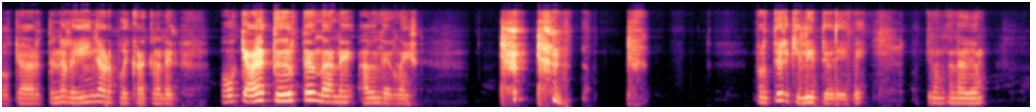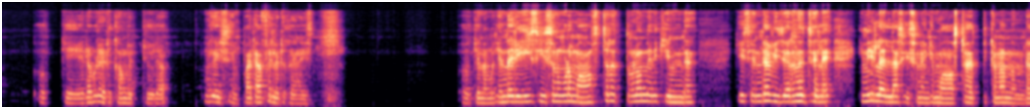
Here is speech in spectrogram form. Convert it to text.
ഓക്കെ അടുത്തിന്റെ റേഞ്ച് അവിടെ പോയി കിടക്കുന്നുണ്ടായിരുന്നു ഓക്കെ അവനെ തീർത്തെന്താണ്ട് അതും തീർന്നു നൈസ് വെറുതെ ഒരു കില്ല് കിട്ടിയവരായിപ്പോയി ഓക്കെ നമുക്ക് എന്തായാലും ഓക്കെ ഡബിൾ എടുക്കാൻ പറ്റൂല. കഴിച്ചു പരാഫിൽ എടുക്കാം കഴിച്ചു ഓക്കെ നമുക്ക് എന്തായാലും ഈ സീസണും കൂടെ മാസ്റ്റർ എത്തണമെന്ന് എനിക്കുണ്ട്. ഈ എന്റെ വിചാരം എന്ന് വെച്ചാൽ ഇനിയുള്ള എല്ലാ സീസണും എനിക്ക് മാസ്റ്റർ എത്തിക്കണം എന്നുണ്ട്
